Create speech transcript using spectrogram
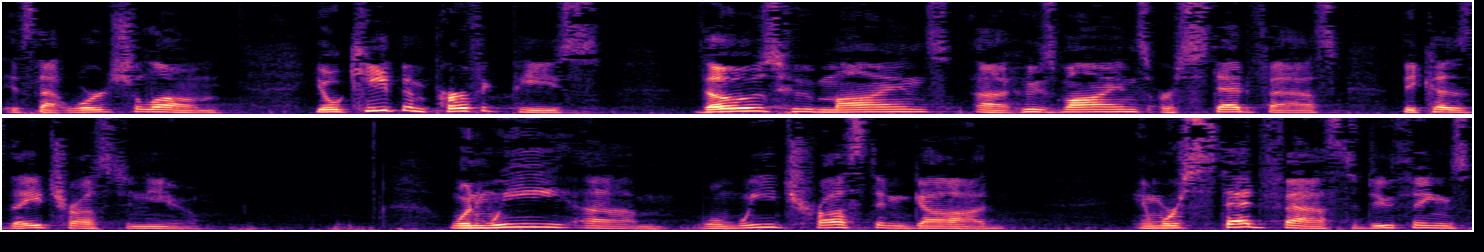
it's that word shalom. You'll keep in perfect peace those who minds, uh, whose minds are steadfast because they trust in you. When we, um, when we trust in God and we're steadfast to do things,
